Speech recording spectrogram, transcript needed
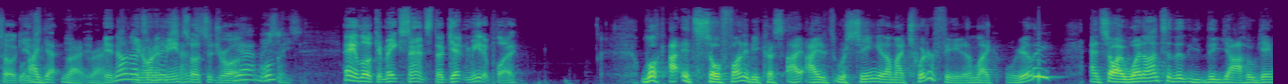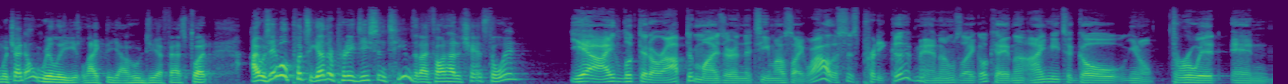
So it gives, I get- right, right. it- No, no, you know what I mean. sense. So it's a draw. Yeah, We'll- sense. Hey, look, it makes sense. They're getting me to play. Look, I, it's so funny because I, I was seeing it on my Twitter feed, and I'm like, really? And so I went on to the, the Yahoo game, which I don't really like the Yahoo DFS, but I was able to put together a pretty decent team that I thought had a chance to win. Yeah, I looked at our optimizer and the team. I was like, wow, this is pretty good, man. I was like, okay, now I need to go, you know, through it and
